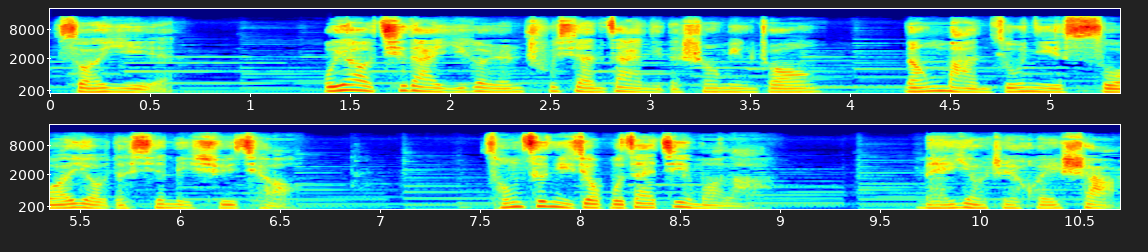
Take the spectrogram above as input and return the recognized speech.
所以，不要期待一个人出现在你的生命中，能满足你所有的心理需求，从此你就不再寂寞了。没有这回事儿。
